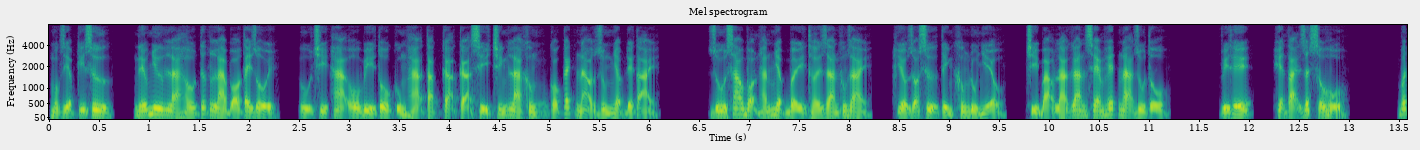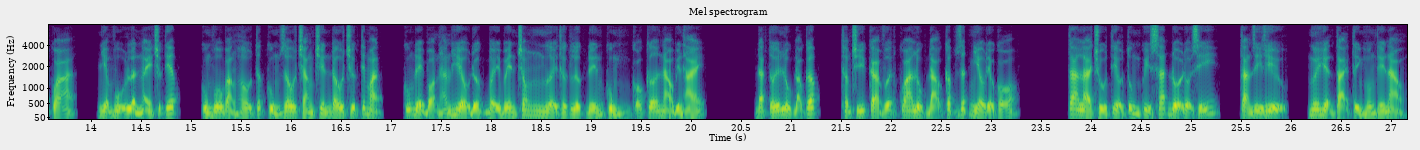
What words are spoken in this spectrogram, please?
một diệp kỹ sư, nếu như là hầu tước là bó tay rồi, ủ chị hạ ô bị tổ cùng hạ tặc cả cạ xỉ chính là không có cách nào dung nhập đề tài dù sao bọn hắn nhập bảy thời gian không dài, hiểu rõ sự tình không đủ nhiều, chỉ bạo lá gan xem hết nạ dù tổ. Vì thế, hiện tại rất xấu hổ. Bất quá, nhiệm vụ lần này trực tiếp, cùng vô bằng hầu tức cùng dâu trắng chiến đấu trực tiếp mặt, cũng để bọn hắn hiểu được bảy bên trong người thực lực đến cùng có cỡ nào biến thái. Đạt tới lục đạo cấp, thậm chí cả vượt qua lục đạo cấp rất nhiều đều có. Ta là chủ tiểu tùng quỷ sát đội đội sĩ tàn dị dịu ngươi hiện tại tình huống thế nào?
